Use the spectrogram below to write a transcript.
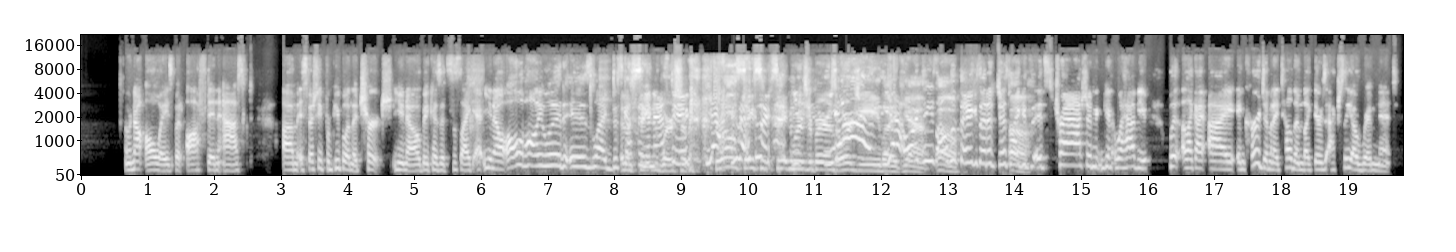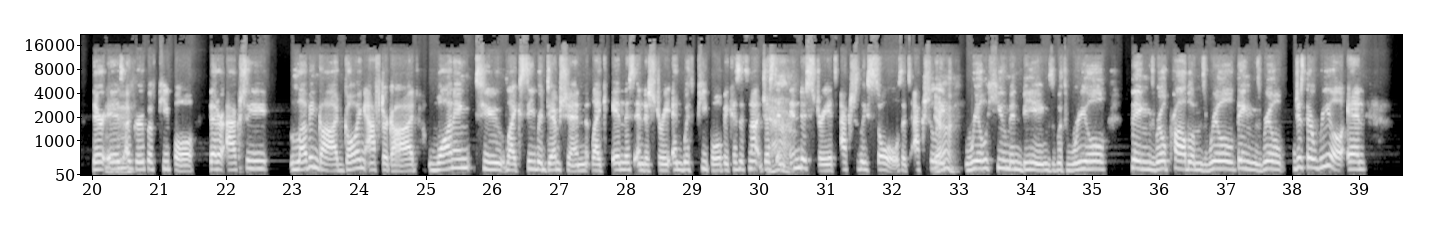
or not always, but often asked, um, especially for people in the church, you know, because it's just like, you know, all of Hollywood is like disgusting and, nasty. Yeah, They're all exactly. Satan worshipers, yeah, orgy, like, yeah, yeah. orgies, oh. all the oh. things that it's just like, oh. it's, it's, trash and you know, what have you. But like, I, I encourage them and I tell them, like, there's actually a remnant. There mm-hmm. is a group of people that are actually loving God, going after God, wanting to like see redemption like in this industry and with people because it's not just yeah. an industry, it's actually souls. It's actually yeah. real human beings with real things, real problems, real things, real just they're real. And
